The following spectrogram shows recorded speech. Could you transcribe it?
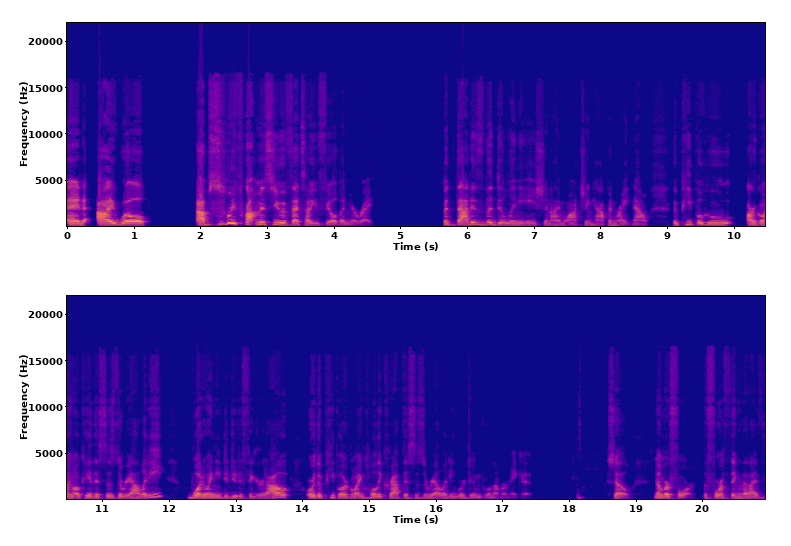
And I will absolutely promise you if that's how you feel, then you're right. But that is the delineation I'm watching happen right now. The people who are going, okay, this is the reality. What do I need to do to figure it out? Or the people are going, holy crap, this is the reality. We're doomed. We'll never make it. So, number four, the fourth thing that I've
